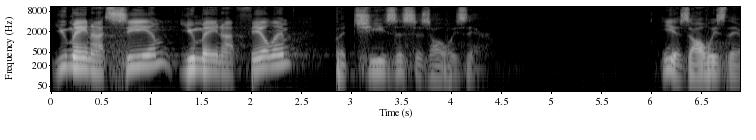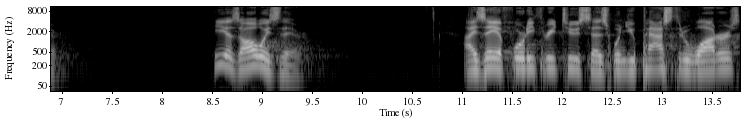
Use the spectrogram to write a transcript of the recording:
You may not see him, you may not feel him, but Jesus is always there. He is always there. He is always there. Isaiah 43 2 says, When you pass through waters,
